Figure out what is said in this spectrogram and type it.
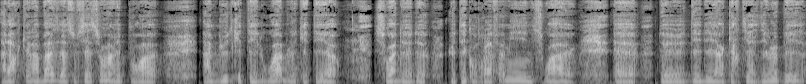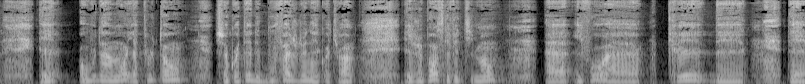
alors qu'à la base l'association avait pour un but qui était louable, qui était soit de, de, lutter contre la famine, soit de d'aider un quartier à se développer. Et au bout d'un moment, il y a tout le temps ce côté de bouffage de nez, quoi, tu vois. Et je pense qu'effectivement, euh, il faut euh, créer des des,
